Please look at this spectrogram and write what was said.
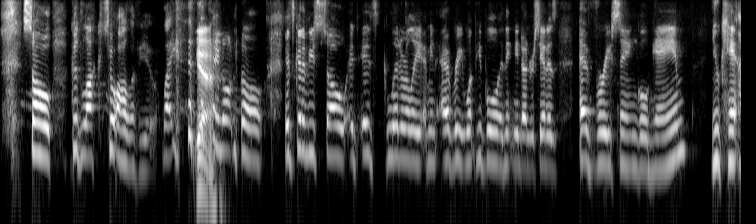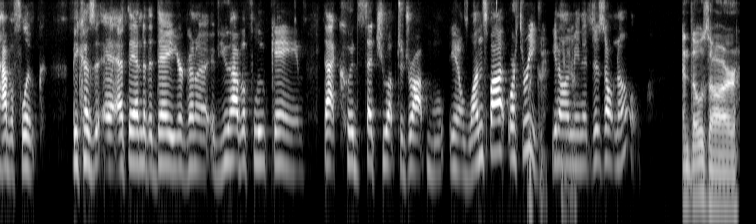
so good luck to all of you. Like, Yeah. I don't know. It's gonna be so. It, it's literally. I mean, every what people I think need to understand is every single game you can't have a fluke because at the end of the day, you're gonna if you have a fluke game. That could set you up to drop, you know, one spot or three. Okay. You know, I mean, it just don't know. And those are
